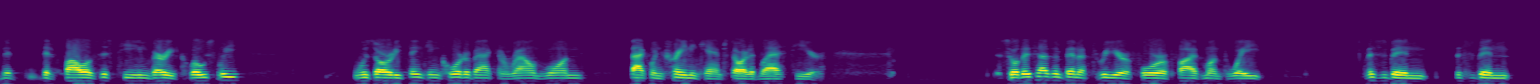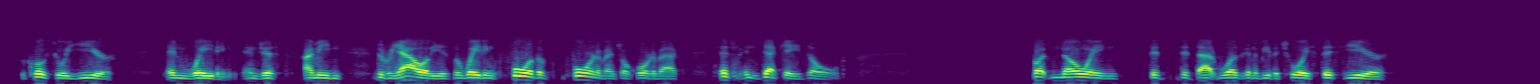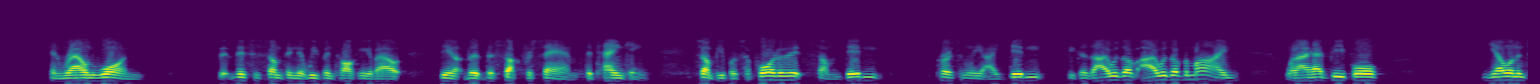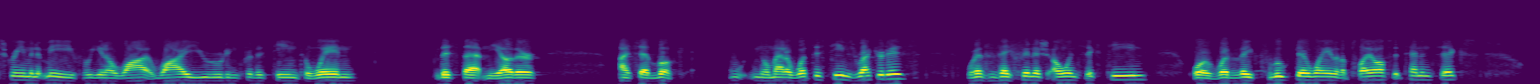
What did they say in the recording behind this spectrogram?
that that follows this team very closely was already thinking quarterback in round 1 back when training camp started last year. So this hasn't been a 3 or 4 or 5 month wait. This has been this has been close to a year and waiting and just I mean the reality is the waiting for the for an eventual quarterback has been decades old. But knowing that that that was going to be the choice this year in round 1 this is something that we've been talking about you know the the suck for Sam, the tanking. Some people supported it, some didn't. Personally, I didn't because I was of I was of the mind when I had people yelling and screaming at me for you know why why are you rooting for this team to win, this that and the other. I said, look, no matter what this team's record is, whether they finish 0 and 16 or whether they fluke their way into the playoffs at 10 and 6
